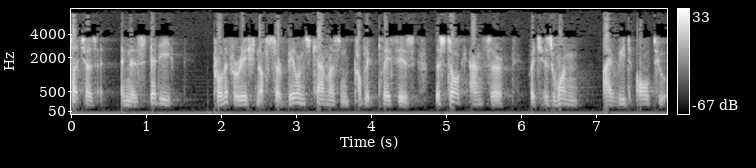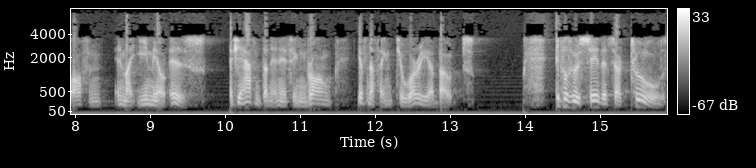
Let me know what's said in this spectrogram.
such as in the steady proliferation of surveillance cameras in public places, the stock answer, which is one I read all too often in my email, is if you haven't done anything wrong, you have nothing to worry about. People who say this are tools,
